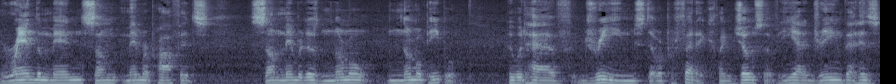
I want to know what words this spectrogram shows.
random men. Some men were prophets. Some men were just normal, normal people who would have dreams that were prophetic, like Joseph. He had a dream that his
